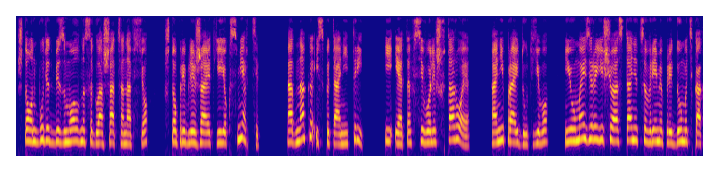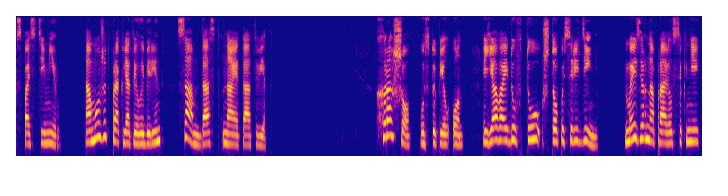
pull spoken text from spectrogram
Что он будет безмолвно соглашаться на все, что приближает ее к смерти? Однако испытаний три, и это всего лишь второе. Они пройдут его, и у Мейзера еще останется время придумать, как спасти миру. А может, проклятый лабиринт сам даст на это ответ. «Хорошо», — уступил он, — «я войду в ту, что посередине». Мейзер направился к ней,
